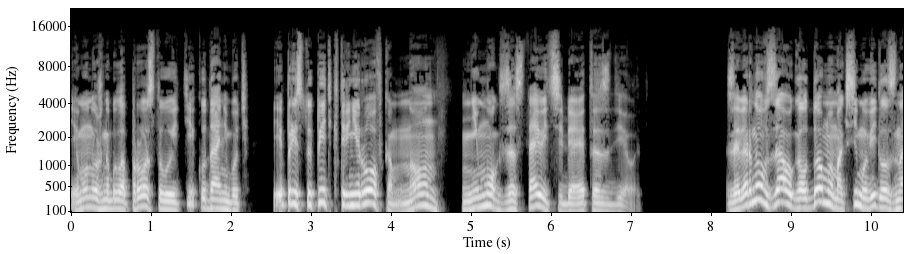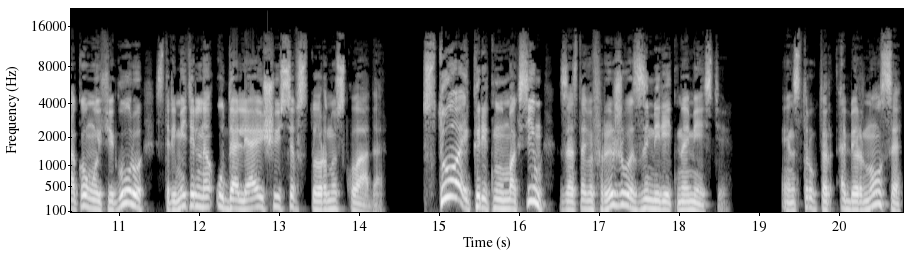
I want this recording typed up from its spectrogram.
Ему нужно было просто уйти куда-нибудь и приступить к тренировкам, но он не мог заставить себя это сделать. Завернув за угол дома, Максим увидел знакомую фигуру, стремительно удаляющуюся в сторону склада. «Стой!» — крикнул Максим, заставив Рыжего замереть на месте. Инструктор обернулся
